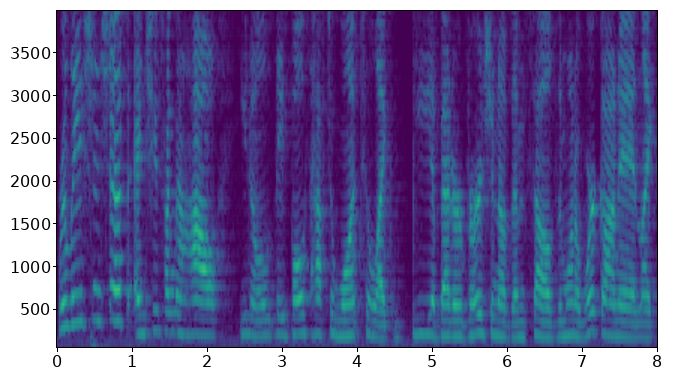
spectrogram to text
relationship. And she's talking about how, you know, they both have to want to like be a better version of themselves and want to work on it. And like,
